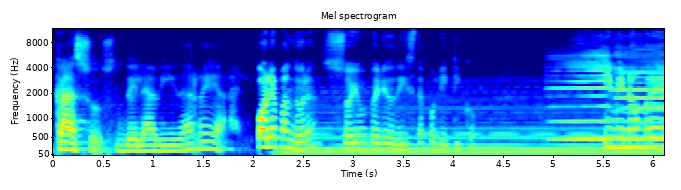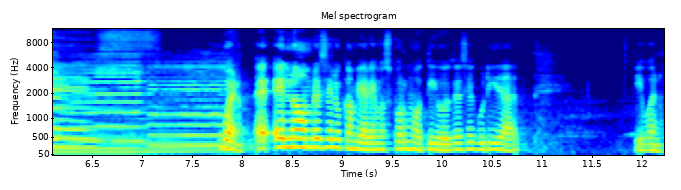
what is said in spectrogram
casos de la vida real. Hola Pandora, soy un periodista político y mi nombre es... Bueno, e, el nombre se lo cambiaremos por motivos de seguridad y bueno,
